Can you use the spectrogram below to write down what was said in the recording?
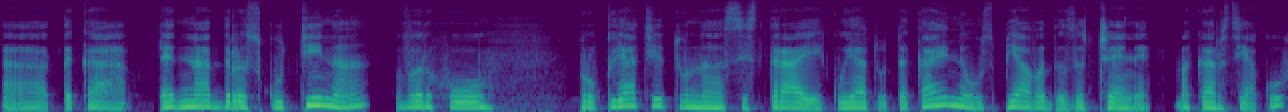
а, така една дръскотина върху проклятието на сестра й, която така и не успява да зачене, макар Сяков,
